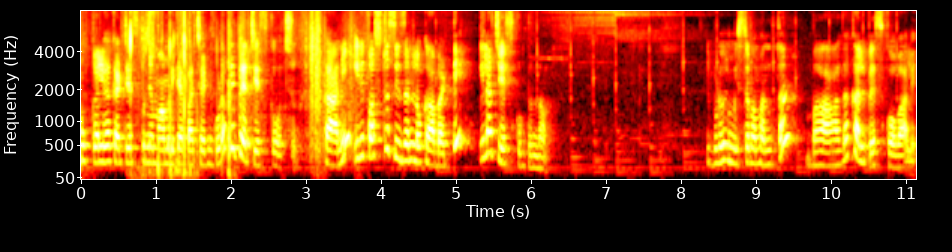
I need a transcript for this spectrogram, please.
ముక్కలుగా కట్ చేసుకునే మామిడికాయ పచ్చడిని కూడా ప్రిపేర్ చేసుకోవచ్చు. కానీ ఇది ఫస్ట్ సీజన్లో కాబట్టి ఇలా చేసుకుంటున్నాం. ఇప్పుడు ఈ మిశ్రమం అంతా బాగా కలిపేసుకోవాలి.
